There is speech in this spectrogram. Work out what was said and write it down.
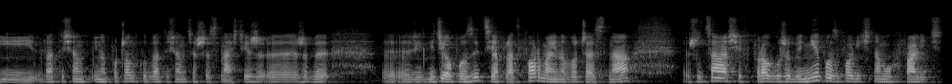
i 2000, i na początku 2016, że- żeby, y, gdzie opozycja, Platforma i Nowoczesna rzucała się w progu, żeby nie pozwolić nam uchwalić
